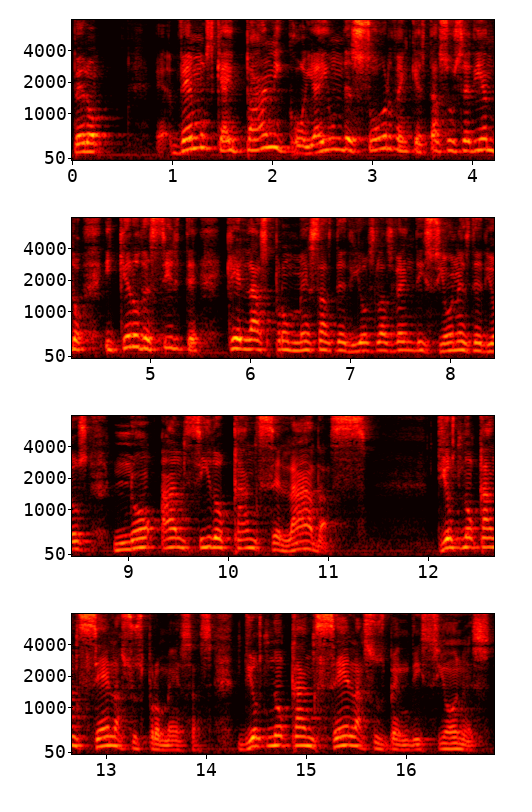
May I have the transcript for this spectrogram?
pero vemos que hay pánico y hay un desorden que está sucediendo. Y quiero decirte que las promesas de Dios, las bendiciones de Dios no han sido canceladas. Dios no cancela sus promesas. Dios no cancela sus bendiciones.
